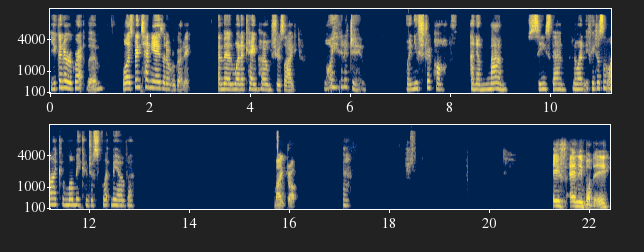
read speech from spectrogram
You're gonna regret them. Well, it's been 10 years, I don't regret it. And then when I came home, she was like, What are you gonna do when you strip off and a man sees them? And I went, If he doesn't like them, mummy can just flip me over. Mic drop. Yeah. If anybody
